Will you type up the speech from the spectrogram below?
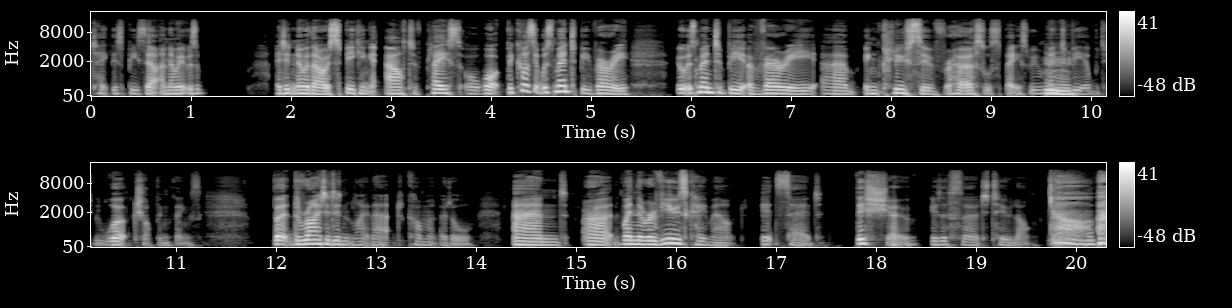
take this piece out. I know it was, a, I didn't know whether I was speaking out of place or what, because it was meant to be very, it was meant to be a very um, inclusive rehearsal space. We were meant to be able to be workshopping things. But the writer didn't like that comment at all. And uh, when the reviews came out, it said, this show is a third too long.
